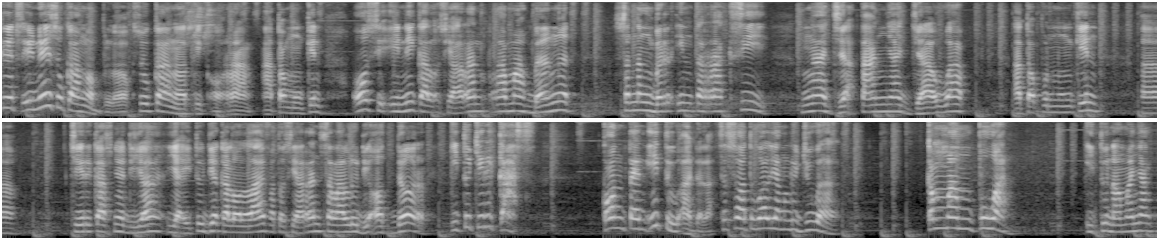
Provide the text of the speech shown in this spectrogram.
Kids ini suka ngeblok suka ngekick orang. Atau mungkin oh si ini kalau siaran ramah banget. Seneng berinteraksi ngajak tanya jawab. Ataupun mungkin uh, ciri khasnya dia yaitu dia kalau live atau siaran selalu di outdoor. Itu ciri khas. Konten itu adalah sesuatu hal yang lu jual. Kemampuan itu namanya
